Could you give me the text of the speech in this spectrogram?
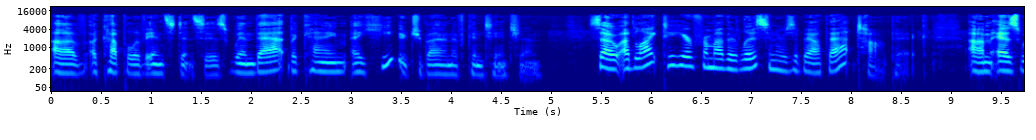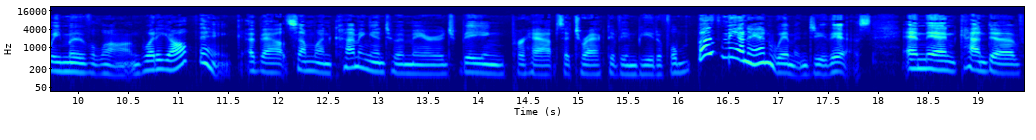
of a couple of instances when that became a huge bone of contention. So I'd like to hear from other listeners about that topic um, as we move along. What do y'all think about someone coming into a marriage being perhaps attractive and beautiful? Both men and women do this, and then kind of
